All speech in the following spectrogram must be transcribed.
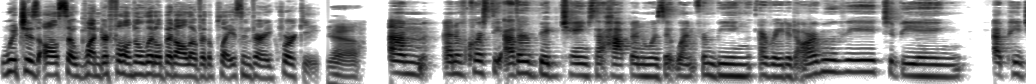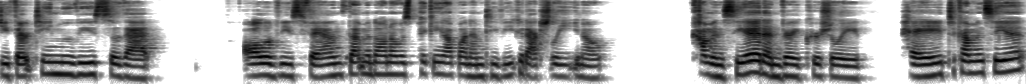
which is also wonderful and a little bit all over the place and very quirky. Yeah. Um, and of course, the other big change that happened was it went from being a rated R movie to being a PG 13 movie so that all of these fans that Madonna was picking up on MTV could actually, you know, come and see it and very crucially pay to come and see it.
